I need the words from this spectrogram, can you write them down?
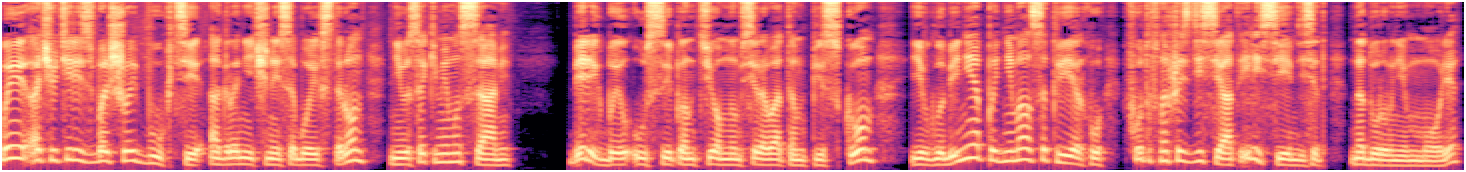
Мы очутились в большой бухте, ограниченной с обоих сторон невысокими мысами. Берег был усыпан темным сероватым песком и в глубине поднимался кверху футов на шестьдесят или семьдесят над уровнем моря,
